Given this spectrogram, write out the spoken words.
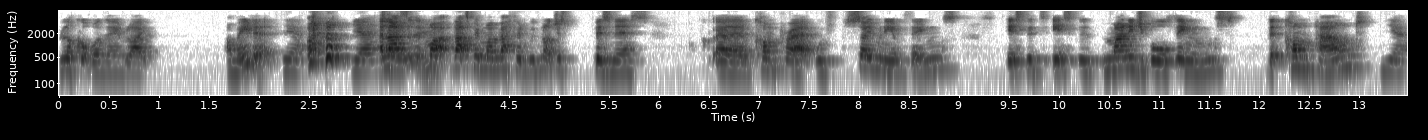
look up one day and be like, I made it. Yeah, yeah, And that's totally. my, that's been my method with not just business, um, comp prep, with so many other things. It's the it's the manageable things that compound yeah,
